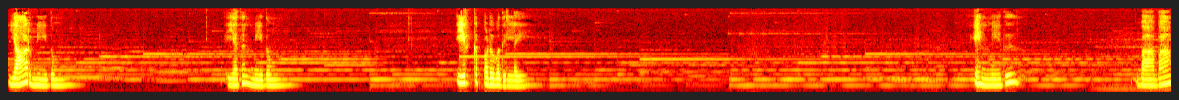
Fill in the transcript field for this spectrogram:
யார் மீதும் எதன் மீதும் ஈர்க்கப்படுவதில்லை. என் மீது பாபா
